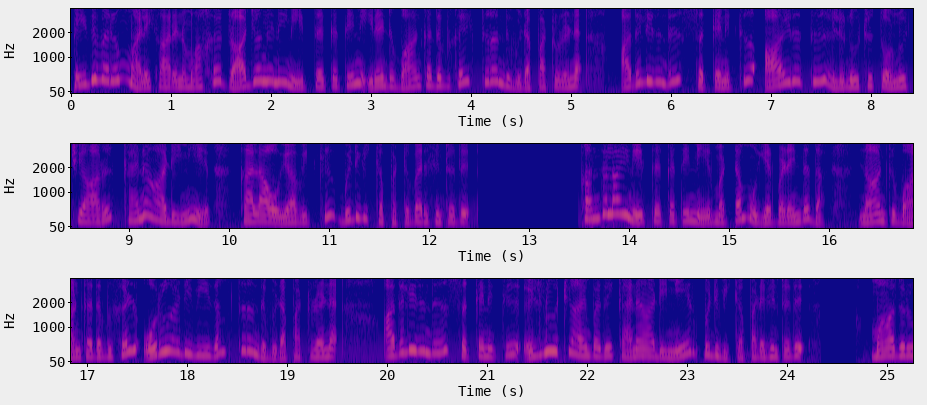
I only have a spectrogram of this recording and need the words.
பெய்து வரும் மழை காரணமாக ராஜாங்கனி நீர்த்தேக்கத்தின் இரண்டு வான்கதவுகள் திறந்துவிடும் விடப்பட்டுள்ளன அதிலிருந்து செக்கனுக்கு ஆயிரத்து எழுநூற்று தொன்னூற்றி ஆறு கன அடி நீர் கலாஓயாவிற்கு விடுவிக்கப்பட்டு வருகின்றது. கந்தலாய் நீர்த்தேக்கத்தின் நீர்மட்டம் உயர்வடைந்ததால் நான்கு வான்கதவுகள் ஒரு அடி வீதம் திறந்து விடப்பட்டுள்ளன. அதிலிருந்து செக்கனுக்கு எழுநூற்றி ஐம்பது கன அடி நீர் விடுவிக்கப்படுகின்றது. மாதுரு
